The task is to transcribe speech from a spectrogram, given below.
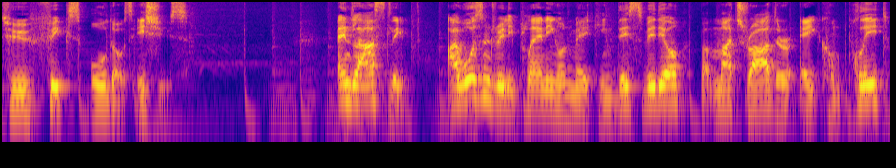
to fix all those issues. And lastly, I wasn't really planning on making this video, but much rather a complete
